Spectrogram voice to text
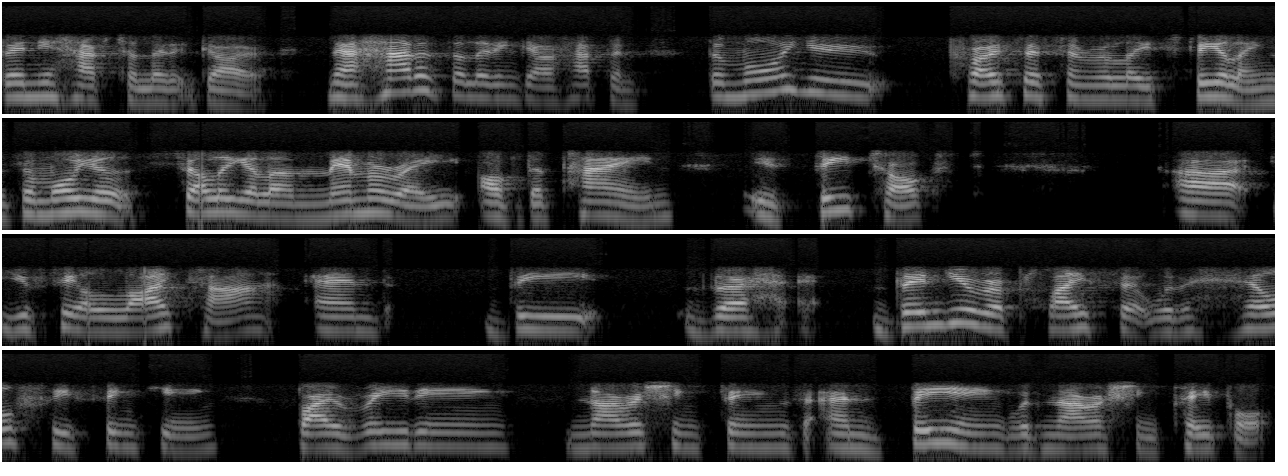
Then you have to let it go. Now, how does the letting go happen? The more you process and release feelings, the more your cellular memory of the pain is detoxed, uh, you feel lighter, and the the then you replace it with healthy thinking by reading, nourishing things, and being with nourishing people.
